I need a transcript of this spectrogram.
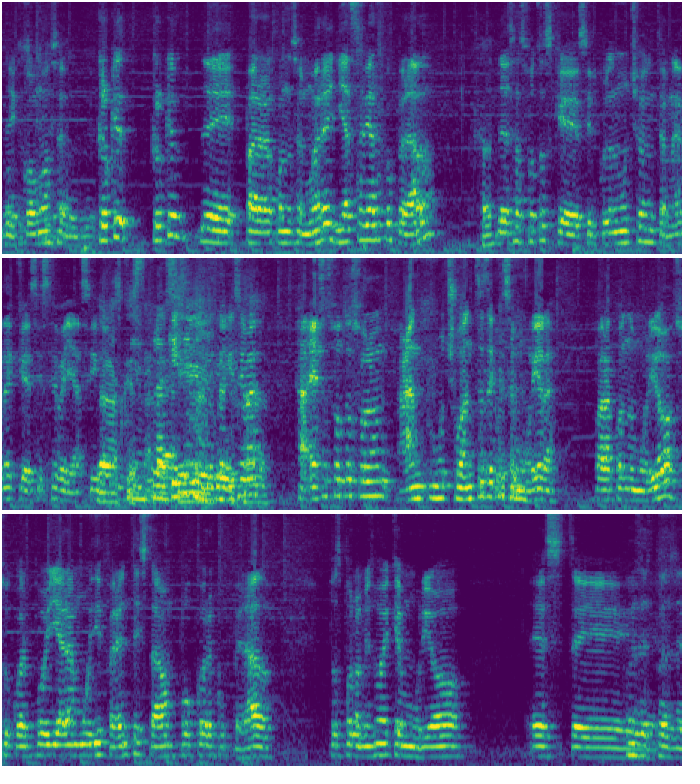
de cómo se... Creo que, creo que de- para cuando se muere ya se había recuperado. Ajá. De esas fotos que circulan mucho en internet de que sí se veía así. De las que flaquísima. Flaquísima. ajá. Ajá, esas fotos fueron an- mucho antes de que se muriera. Para cuando murió, su cuerpo ya era muy diferente y estaba un poco recuperado. Pues por lo mismo de que murió, este... Pues después de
